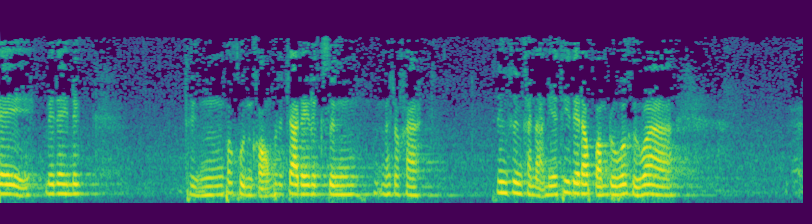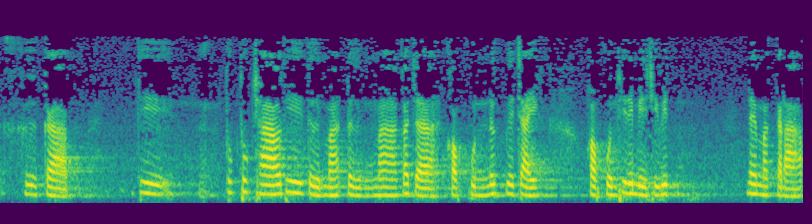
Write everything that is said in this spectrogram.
ได้ไม่ได้นึกถึงพระคุณของพระเจ้าได้ลึกซึ้งนะเจ้าค่ะซึ่งซึ่งขณะนี้ที่ได้รับความรู้ก็คือว่า คือกราบ ที่ทุกทุกเช้าที่ตื่นมาตื่นมาก็จะขอบคุณนึกด้วยใจ ขอบคุณที่ได้มีชีวิตได้มากราบ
